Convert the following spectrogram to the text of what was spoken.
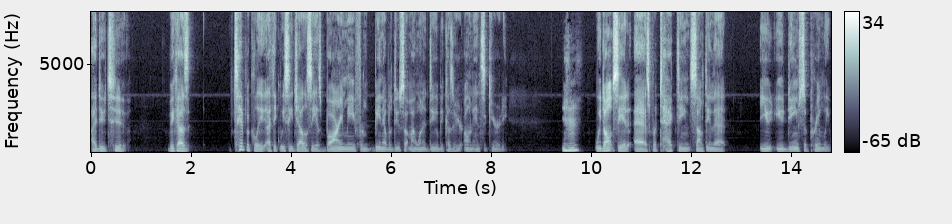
I do too. Because typically, I think we see jealousy as barring me from being able to do something I want to do because of your own insecurity. mm-hmm. We don't see it as protecting something that you you deem supremely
